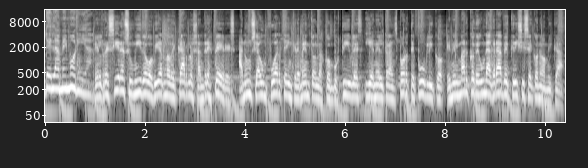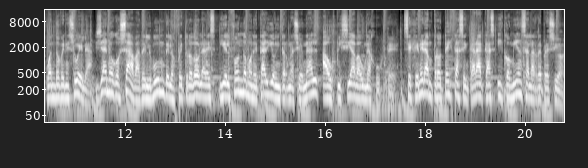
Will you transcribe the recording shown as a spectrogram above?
de la memoria. El recién asumido gobierno de Carlos Andrés Pérez anuncia un fuerte incremento en los combustibles y en el transporte público en el marco de una grave crisis económica, cuando Venezuela ya no gozaba del boom de los petrodólares y el Fondo Monetario Internacional auspiciaba un ajuste. Se generan protestas en Caracas y comienza la represión.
